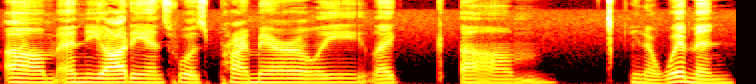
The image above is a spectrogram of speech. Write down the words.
um, and the audience was primarily like um, you know women.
